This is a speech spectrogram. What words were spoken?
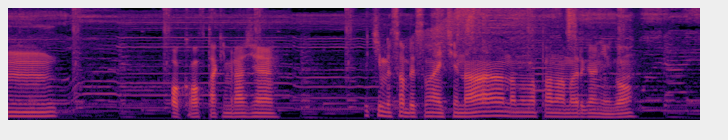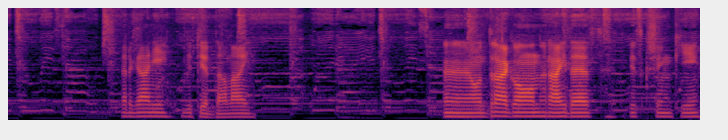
Mm, oko, w takim razie lecimy sobie, słuchajcie, na, na, na pana Merganiego. Mergani, wypierdalaj. Yy, Dragon, Raides, dwie skrzynki.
